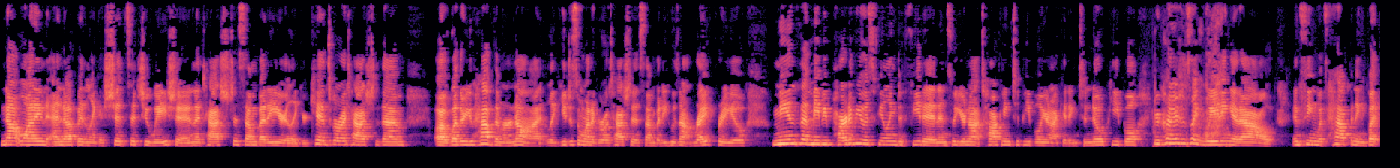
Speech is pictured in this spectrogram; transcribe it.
not wanting to end up in like a shit situation attached to somebody or like your kids grow attached to them uh, whether you have them or not, like you just don't want to grow attached to somebody who's not right for you, means that maybe part of you is feeling defeated. And so you're not talking to people, you're not getting to know people. You're kind of just like waiting it out and seeing what's happening. But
